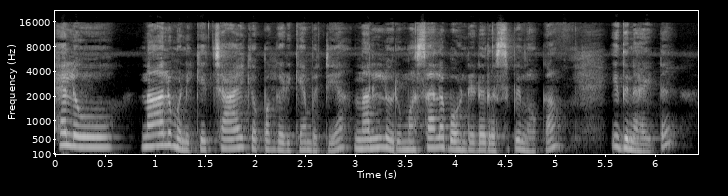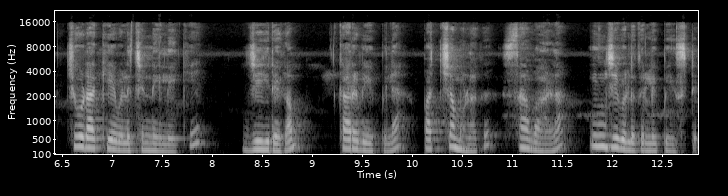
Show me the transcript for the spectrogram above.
ഹലോ നാല് മണിക്ക് ചായക്കൊപ്പം കഴിക്കാൻ പറ്റിയ നല്ലൊരു മസാല ബോണ്ടയുടെ റെസിപ്പി നോക്കാം. ഇതിനായിട്ട് ചൂടാക്കിയ വെളിച്ചെണ്ണയിലേക്ക് ജീരകം കറിവേപ്പില പച്ചമുളക് സവാള ഇഞ്ചി വെളുത്തുള്ളി പേസ്റ്റ്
